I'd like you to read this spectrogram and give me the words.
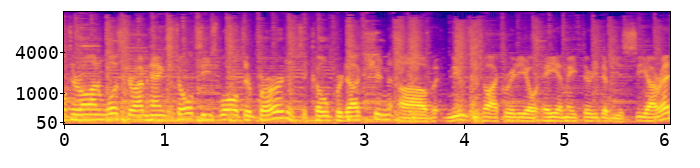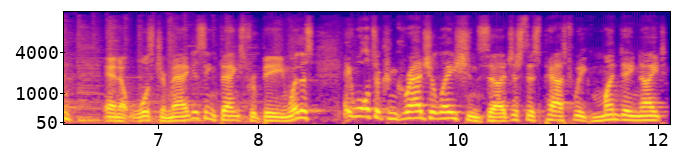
Walter on Worcester. I'm Hank Stolz. He's Walter Bird. It's a co-production of News and Talk Radio, AM 830 WCRN, and at Worcester Magazine. Thanks for being with us. Hey, Walter, congratulations. Uh, just this past week, Monday night,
